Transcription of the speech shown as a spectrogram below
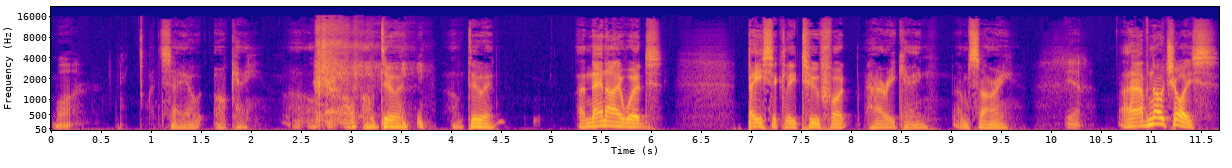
what? I'd say, oh, okay, I'll, I'll, I'll do it. I'll do it. And then I would basically two foot Harry Kane. I'm sorry. Yeah. I have no choice.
